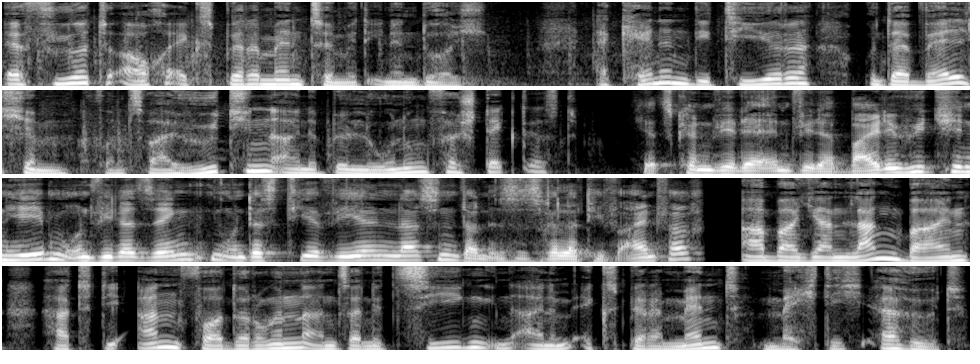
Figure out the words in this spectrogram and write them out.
er führt auch Experimente mit ihnen durch erkennen die Tiere, unter welchem von zwei Hütchen eine Belohnung versteckt ist? Jetzt können wir da entweder beide Hütchen heben und wieder senken und das Tier wählen lassen, dann ist es relativ einfach. Aber Jan Langbein hat die Anforderungen an seine Ziegen in einem Experiment mächtig erhöht.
